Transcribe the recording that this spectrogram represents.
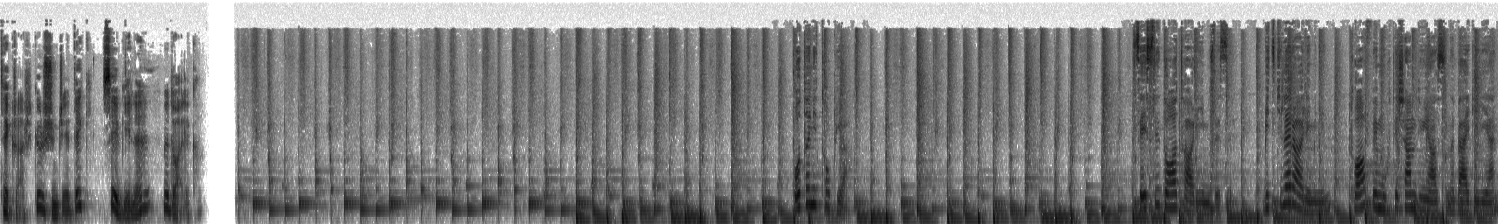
tekrar görüşünceye dek sevgiyle ve duayla kalın. Botanitopya Sesli Doğa Tarihi Müzesi Bitkiler aleminin tuhaf ve muhteşem dünyasını belgeleyen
